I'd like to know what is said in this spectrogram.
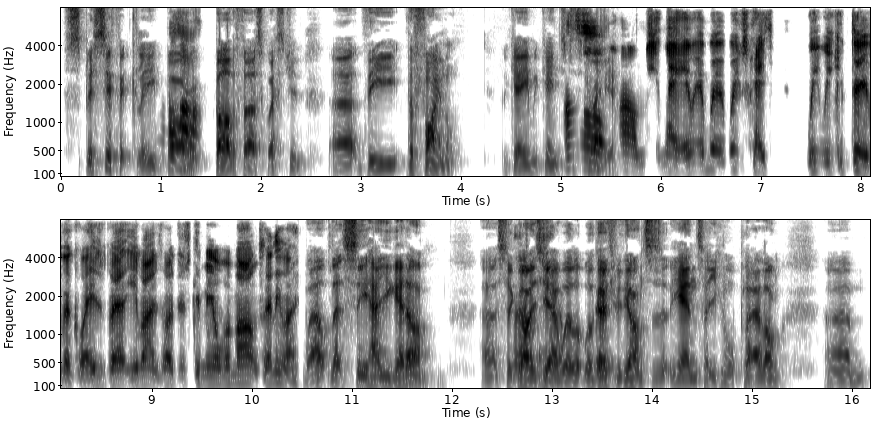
specifically bar, oh. bar the first question, uh, the the final, the game against oh, Australia. Oh, mate, in which case we, we could do the quiz, but you might as well just give me all the marks anyway. Well, let's see how you get on. Uh, so, guys, yeah, we'll we'll go through the answers at the end, so you can all play along. Um,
